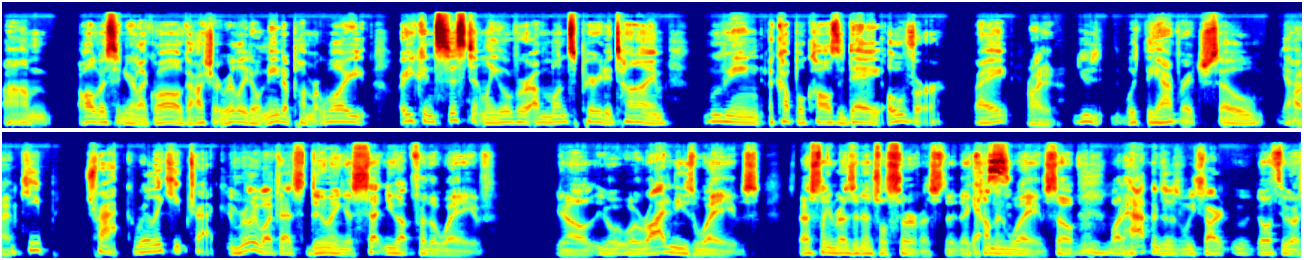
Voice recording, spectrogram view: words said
um all of a sudden you're like, well, gosh, I really don't need a plumber. Well, are you are you consistently over a month's period of time moving a couple calls a day over, right? Right. You with the average. So yeah, Right. keep track, really keep track. And really what that's doing is setting you up for the wave. You know, we're riding these waves, especially in residential service. They, they come in waves. So Mhm. what happens is we start we go through a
